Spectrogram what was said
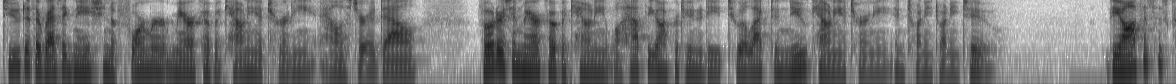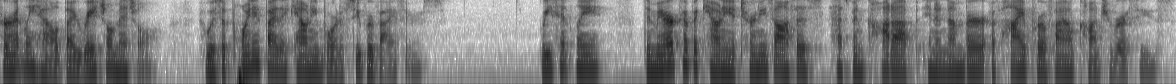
Due to the resignation of former Maricopa County Attorney Allister Adel, voters in Maricopa County will have the opportunity to elect a new county attorney in 2022. The office is currently held by Rachel Mitchell, who was appointed by the County Board of Supervisors. Recently, the Maricopa County Attorney's Office has been caught up in a number of high profile controversies,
